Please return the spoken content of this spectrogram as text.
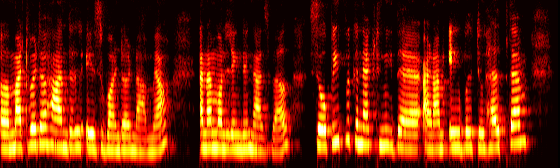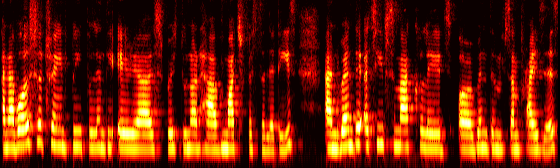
Uh, my Twitter handle is Wonder Namya, and I'm on LinkedIn as well. So people connect me there, and I'm able to help them. And I've also trained people in the areas which do not have much facilities. And when they achieve some accolades or win them some prizes,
